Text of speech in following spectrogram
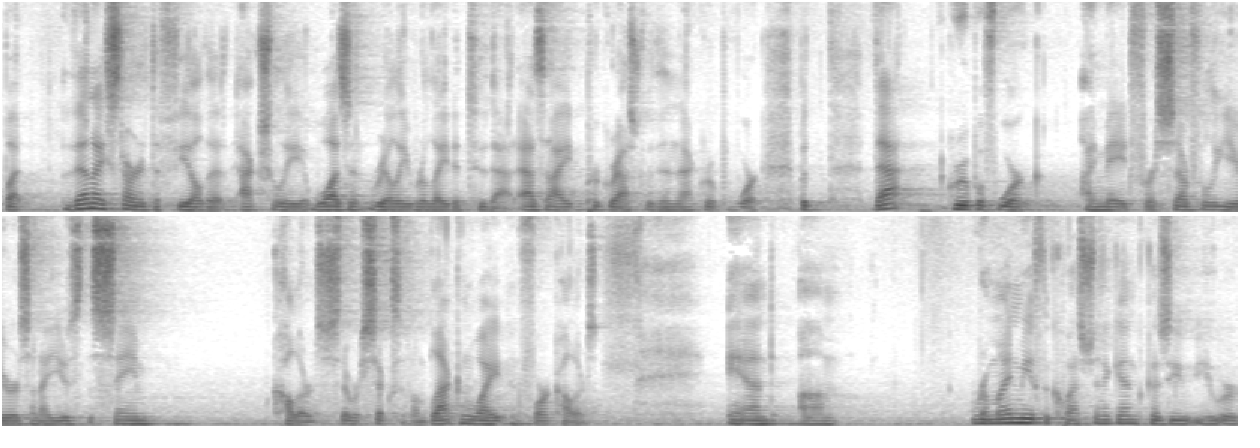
but then I started to feel that actually it wasn't really related to that as I progressed within that group of work. But that group of work I made for several years, and I used the same colors. There were six of them black and white, and four colors. And um, remind me of the question again because you, you were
